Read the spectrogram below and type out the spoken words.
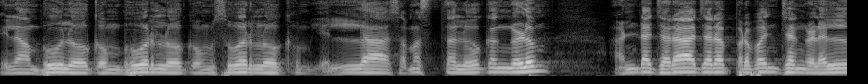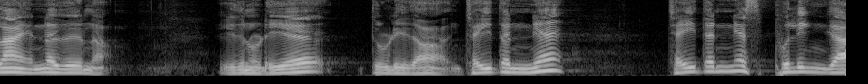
எல்லாம் பூலோகம் புவர்லோகம் சுவர்லோகம் எல்லா சமஸ்த லோகங்களும் அண்ட சராச்சர பிரபஞ்சங்கள் எல்லாம் என்னதுன்னா இதனுடைய துளி தான் சைத்தன்ய சைத்தன்ய ஸ்புலிங்கா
